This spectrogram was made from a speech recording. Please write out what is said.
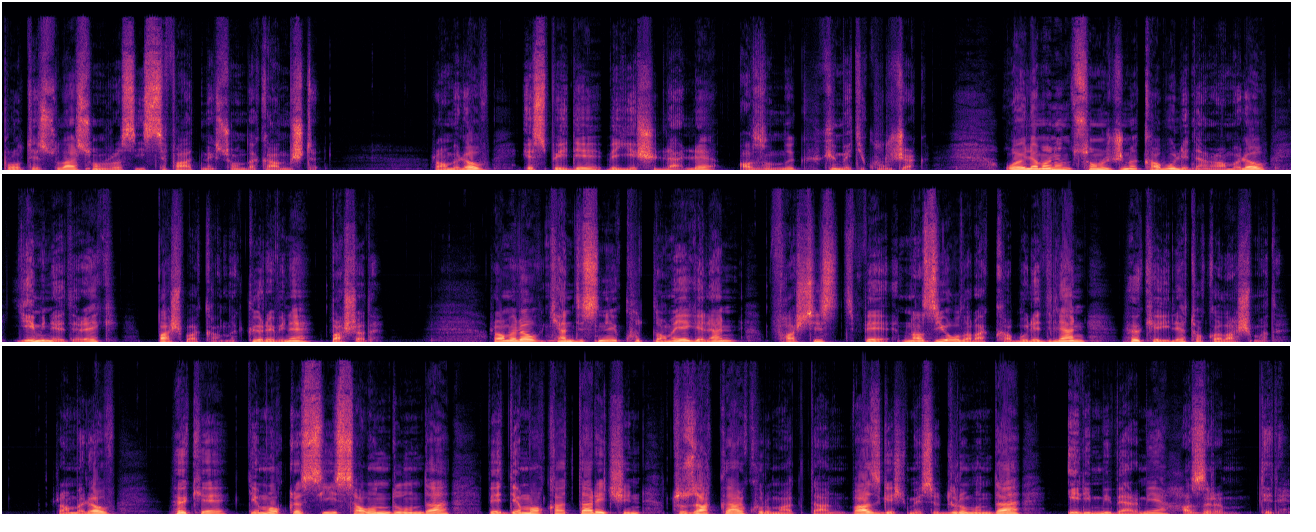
protestolar sonrası istifa etmek zorunda kalmıştı. Ramalov, SPD ve Yeşillerle azınlık hükümeti kuracak. Oylamanın sonucunu kabul eden Ramalov yemin ederek başbakanlık görevine başladı. Ramalov kendisini kutlamaya gelen faşist ve nazi olarak kabul edilen Höke ile tokalaşmadı. Ramalov, Höke demokrasiyi savunduğunda ve demokratlar için tuzaklar kurmaktan vazgeçmesi durumunda elimi vermeye hazırım dedi.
